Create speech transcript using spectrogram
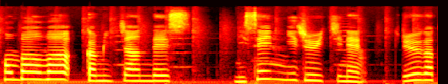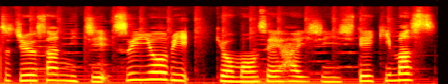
こんばんは、かみちゃんです。2021年10月13日水曜日、今日も音声配信していきます。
